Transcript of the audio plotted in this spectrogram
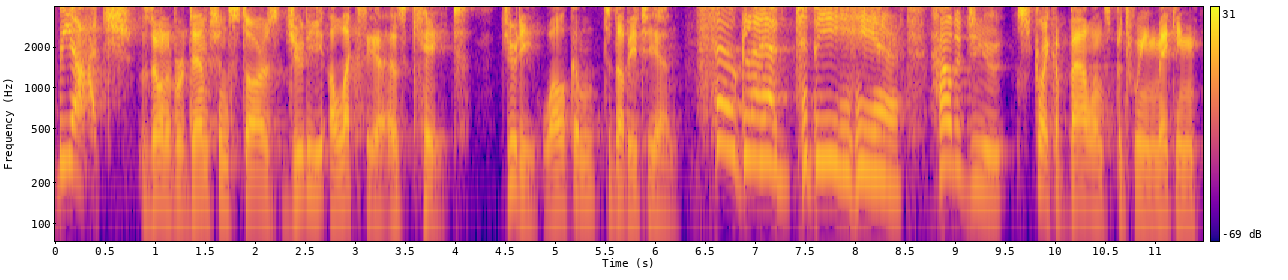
biatch. Zone of Redemption stars Judy Alexia as Kate. Judy, welcome to WTN. So glad to be here. How did you strike a balance between making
